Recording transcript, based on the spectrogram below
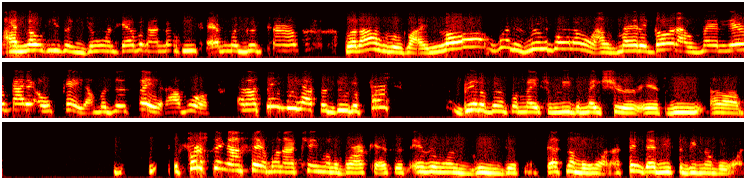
I know he's enjoying heaven. I know he's having a good time. But I was like, Lord, what is really going on? I was mad at God. I was mad at everybody. Okay, I'm going to just say it. I was. And I think we have to do the first bit of information we need to make sure is we uh, first thing I said when I came on the broadcast is everyone agrees different. That's number one. I think that needs to be number one.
